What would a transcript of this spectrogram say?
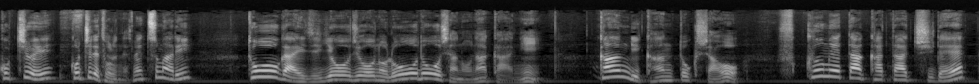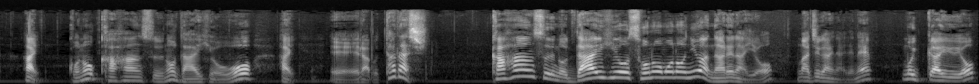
こっちへこっちで取るんですね。つまり当該事業上の労働者の中に管理監督者を含めた形で、はい、この過半数の代表を、はいえー、選ぶ。ただし過半数の代表そのものにはなれないよ。間違いないでね。もう一回言うよ。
